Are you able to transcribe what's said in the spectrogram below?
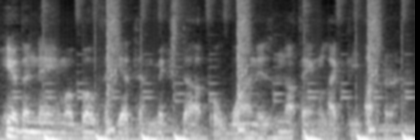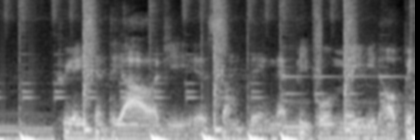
hear the name of both and get them mixed up, but one is nothing like the other. Creation theology is something that people made up in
